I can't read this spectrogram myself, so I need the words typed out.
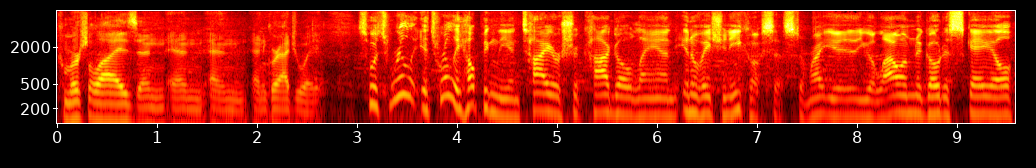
commercialize and and and and graduate. So it's really it's really helping the entire Chicagoland innovation ecosystem, right? You, you allow them to go to scale.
